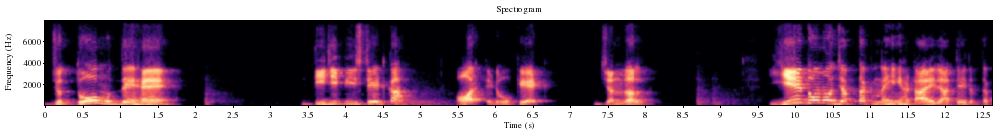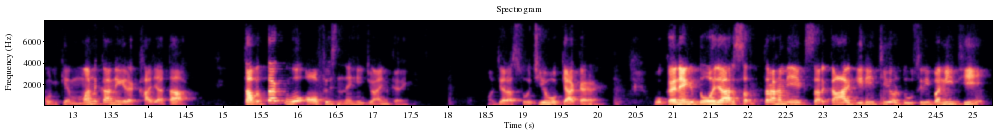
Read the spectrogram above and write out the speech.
जो दो मुद्दे हैं, डीजीपी स्टेट का और एडवोकेट जनरल। ये दोनों जब तक नहीं हटाए जाते, जब तक उनके मन का नहीं रखा जाता, तब तक वो ऑफ़िस नहीं ज्वाइन करेंगे। और जरा सोचिए वो क्या कह रहे हैं। वो कह रहे हैं कि 2017 में एक सरकार गिरी थी और दूसरी बनी थी।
